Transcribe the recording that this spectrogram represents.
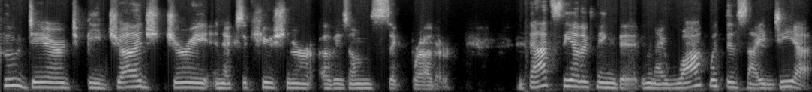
Who dared to be judge, jury, and executioner of his own sick brother? That's the other thing that when I walk with this idea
